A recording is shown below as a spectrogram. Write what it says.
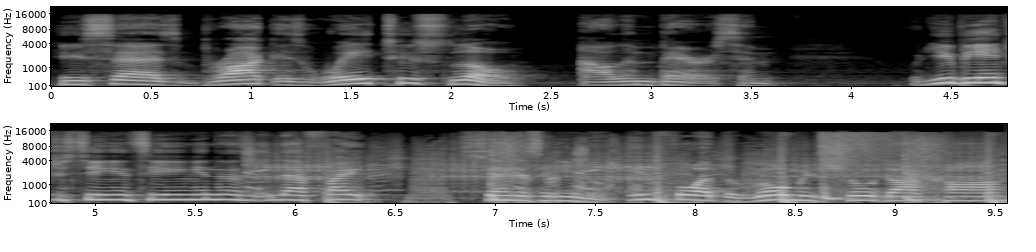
He says, Brock is way too slow. I'll embarrass him. Would you be interested in seeing in, this, in that fight? Send us an email. Info at theromanshow.com.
